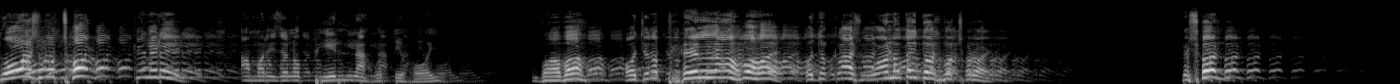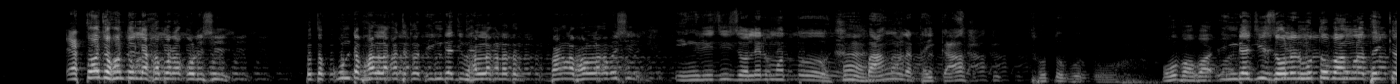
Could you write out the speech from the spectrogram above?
দশ বছর? কেন রে? আমার যেন ফেল না হতে হয়। বাবা ওর জন্য ফেল না হব হয়। ওর জন্য ক্লাস ওয়ান হতেই দশ বছর হয়। তো শোন এত যখন তুই লেখাপড়া করিস তো তো কোনটা ভালো লাগা থেকে ইংরেজি ভালো লাগা না তো বাংলা ভালো লাগা বেশি? ইংরেজি জলের মতো। হ্যাঁ। বাংলা থাইকা ছোট বতো। ও বাবা ইংরেজি জলের মতো বাংলা থেকে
